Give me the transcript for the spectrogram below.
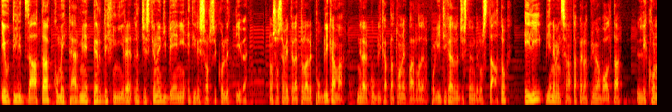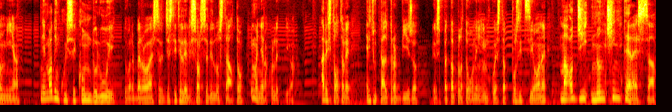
e utilizzata come termine per definire la gestione di beni e di risorse collettive. Non so se avete letto La Repubblica, ma nella Repubblica Platone parla della politica, della gestione dello Stato e lì viene menzionata per la prima volta l'economia, nel modo in cui secondo lui dovrebbero essere gestite le risorse dello Stato in maniera collettiva. Aristotele è di tutt'altro avviso rispetto a Platone in questa posizione, ma oggi non ci interessa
